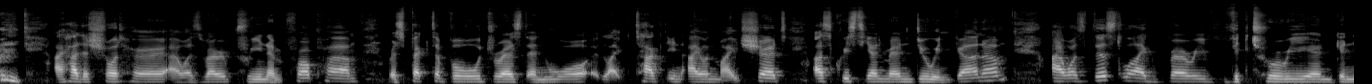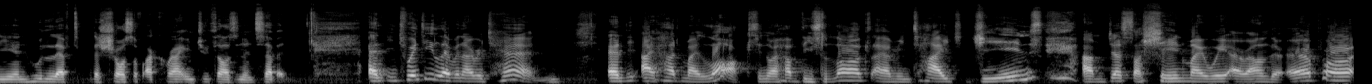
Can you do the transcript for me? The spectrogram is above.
I had a short hair, I was very prim and proper, respectable, dressed and wore like tucked in iron my shirt as Christian men do in Ghana. I was this like very Victorian Ghanaian who left the shores of Accra in 2007. And in 2011, I returned and I had my locks. You know, I have these locks. I am in tight jeans. I'm just sashaying my way around the airport.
